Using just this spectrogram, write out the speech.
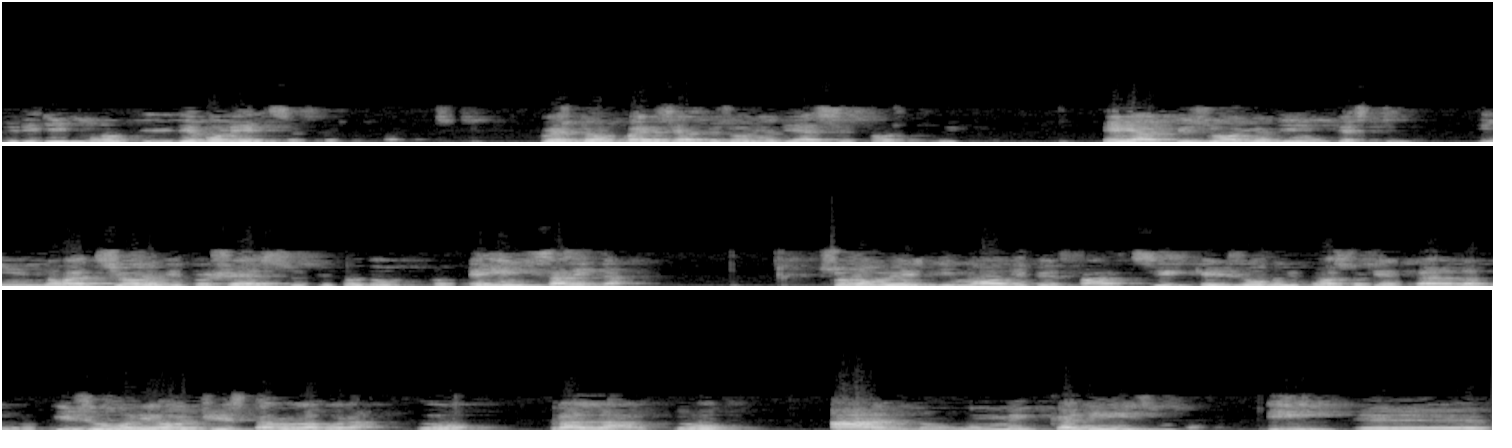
dire, i punti di debolezza di questo paese. Questo è un paese che ha bisogno di essere costruito e ha bisogno di investimenti in innovazione di processo, di prodotto e in sanità. Sono questi i modi per far sì che i giovani possano rientrare al lavoro. I giovani oggi che stanno lavorando, tra l'altro, hanno un meccanismo di eh,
